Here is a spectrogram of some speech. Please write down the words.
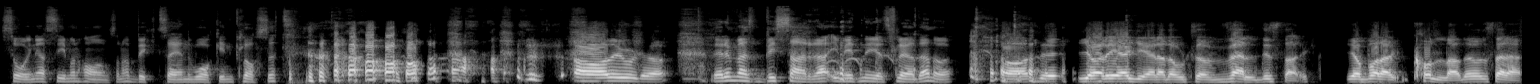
såg ni att Simon Hansson har byggt sig en walk-in closet? ja, det gjorde jag. Det är det mest bizarra i mitt nyhetsflöde ändå. Ja, det, jag reagerade också väldigt starkt. Jag bara kollade och sådär.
